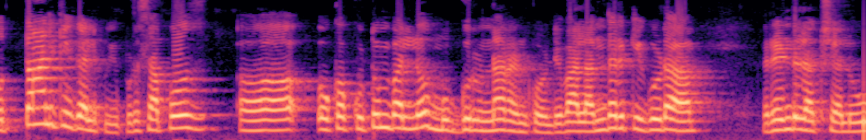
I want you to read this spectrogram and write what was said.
మొత్తానికి కలిపి ఇప్పుడు సపోజ్ ఒక కుటుంబంలో ముగ్గురు ఉన్నారనుకోండి వాళ్ళందరికీ కూడా రెండు లక్షలు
